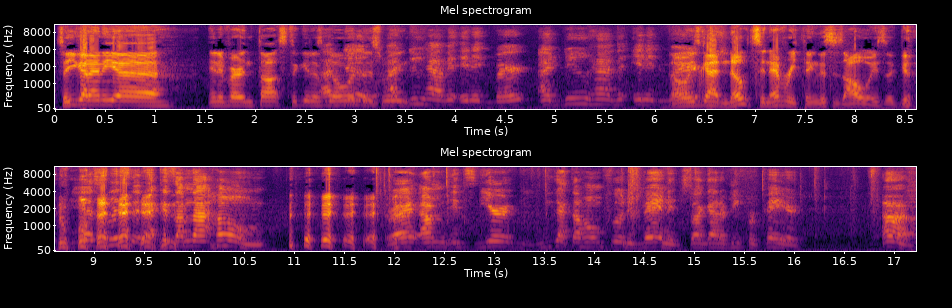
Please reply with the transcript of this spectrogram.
So you got any uh inadvertent thoughts to get us I going do. this week? I do have it inadvert. I do have it inadvert. Oh, he's got notes and everything. This is always a good one. Yes, listen, because I'm not home. Right? I'm. It's your. You got the home field advantage, so I gotta be prepared. Uh,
